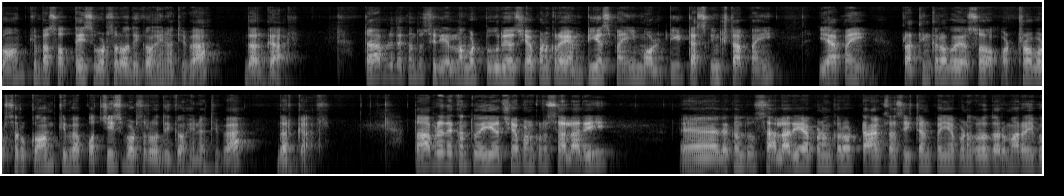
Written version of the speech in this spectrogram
কম কিংবা সতেইশ বর্ষর অধিক হয়ে নথিবা দরকার তাপরে দেখুন সিরিয়াল নম্বর টু রে অছি আপনার এমটিএস পাই মল্টি টাস্কিং স্টাফ পাই ইয়া পাই প্রার্থীঙ্কর বয়স অঠর বর্ষর কম কিংবা পঁচিশ বর্ষর অধিক হয়ে নথিবা ତାପରେ ଦେଖନ୍ତୁ ଏଇ ଅଛି ଆପଣଙ୍କର ସାଲାରୀ ଦେଖନ୍ତୁ ସାଲାରୀ ଆପଣଙ୍କର ଟାକ୍ସ ଆସିଷ୍ଟାଣ୍ଟ ପାଇଁ ଆପଣଙ୍କର ଦରମା ରହିବ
